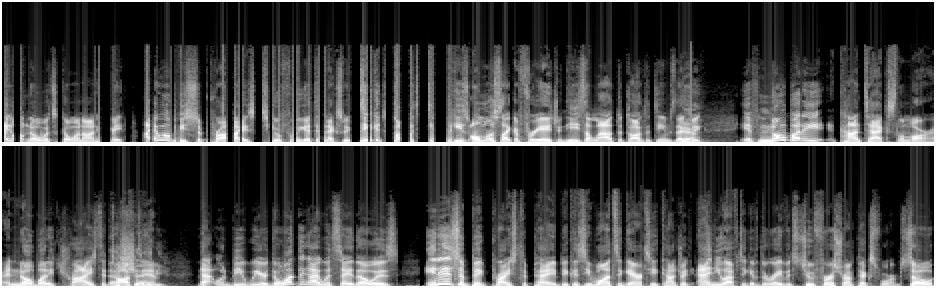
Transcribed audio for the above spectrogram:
I don't know what's going on here, I will be surprised too if we get to next week. He could talk to teams. He's almost like a free agent. He's allowed to talk to teams next yeah. week. If nobody contacts Lamar and nobody tries to That's talk shady. to him, that would be weird. The one thing I would say though is it is a big price to pay because he wants a guaranteed contract and you have to give the Ravens two first round picks for him. So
